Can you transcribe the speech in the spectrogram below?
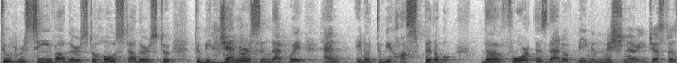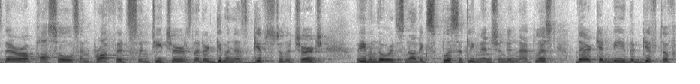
to receive others, to host others, to, to be generous in that way, and you know, to be hospitable. The fourth is that of being a missionary, just as there are apostles and prophets and teachers that are given as gifts to the church even though it's not explicitly mentioned in that list, there can be the gift of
